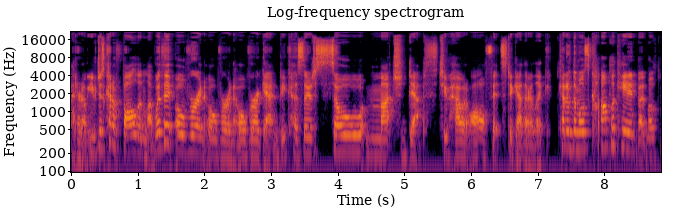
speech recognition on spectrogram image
I don't know, you just kind of fall in love with it over and over and over again because there's so much depth to how it all fits together. Like, kind of the most complicated but most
